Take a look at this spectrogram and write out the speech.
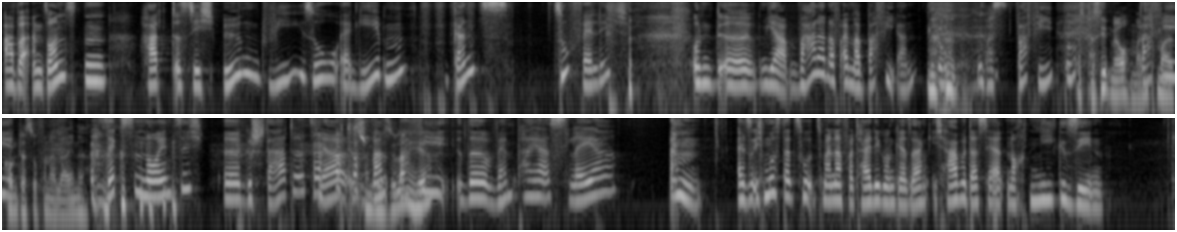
Aber ansonsten hat es sich irgendwie so ergeben, ganz zufällig. Und äh, ja, war dann auf einmal Buffy an. Was? Buffy? Das passiert mir auch manchmal, Buffy- kommt das so von alleine. 96 äh, gestartet, ja. das ist schon so lange Buffy the Vampire Slayer. Also ich muss dazu zu meiner Verteidigung ja sagen, ich habe das ja noch nie gesehen.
